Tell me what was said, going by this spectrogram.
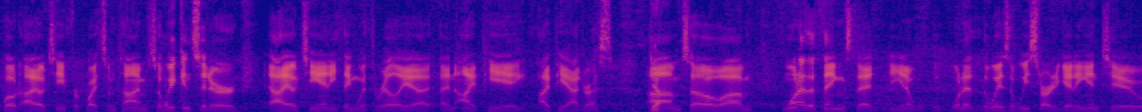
quote IoT for quite some time, so Yep. we consider IoT anything with really a, an IP IP address. Yep. Um, so um, one of the things that you know, one of the ways that we started getting into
